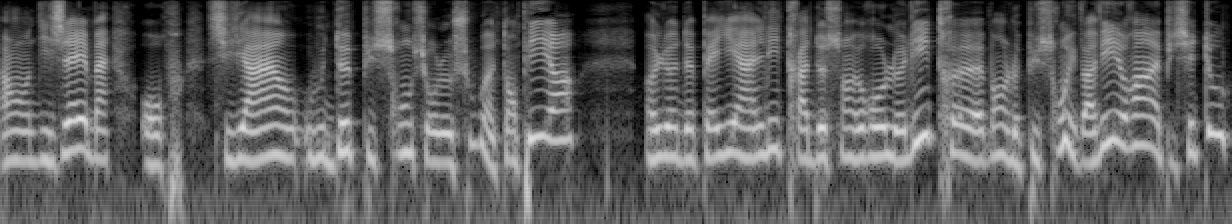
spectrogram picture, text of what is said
On disait, ben, oh, s'il y a un ou deux pucerons sur le chou, ben, tant pis. hein. Au lieu de payer un litre à 200 euros le litre, euh, bon, le puceron, il va vivre, hein, et puis c'est tout.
